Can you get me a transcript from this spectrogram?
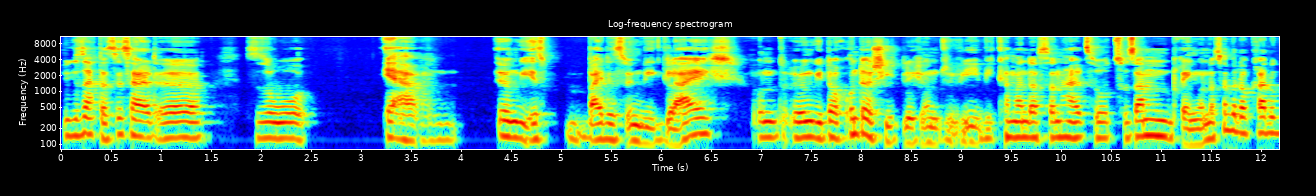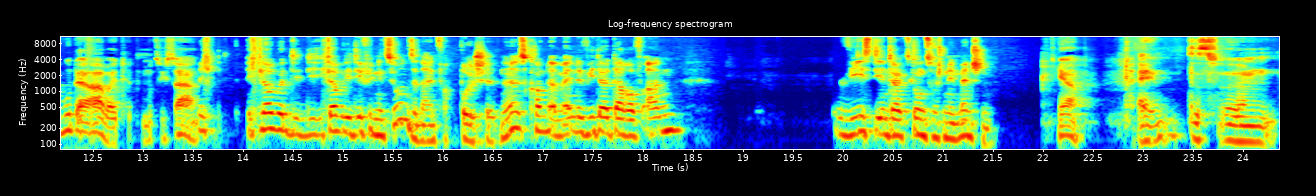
wie gesagt, das ist halt äh, so, ja, irgendwie ist beides irgendwie gleich und irgendwie doch unterschiedlich. Und wie, wie kann man das dann halt so zusammenbringen? Und das haben wir doch gerade gut erarbeitet, muss ich sagen. Ich, ich glaube, die, die, ich glaube, die Definitionen sind einfach Bullshit. Ne? Es kommt am Ende wieder darauf an, wie ist die Interaktion zwischen den Menschen. Ja, Ey, das, ähm,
